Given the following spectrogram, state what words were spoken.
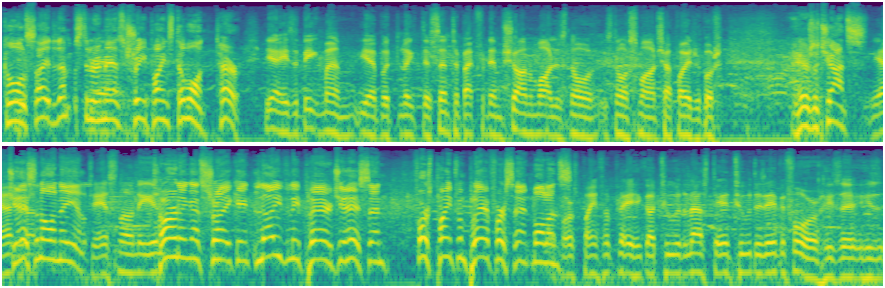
goal side of them. Still Yeah. remains three points to one. Ter. Yeah, he's a big man. Yeah, but like the centre back for them, Sean Wall is no is no small chap either. But Here's a chance. yeah, Jason yeah. O'Neill. Jason O'Neill. Turning and striking. Lively player, Jason. First point from play for St Mullins. First point from play. He got two of the last day and two of the day before. He's a he's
